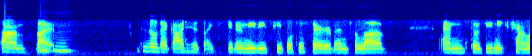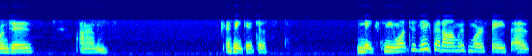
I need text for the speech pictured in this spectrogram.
Um, but mm-hmm. To know that God has like given me these people to serve and to love, and those unique challenges um, I think it just makes me want to take that on with more faith as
